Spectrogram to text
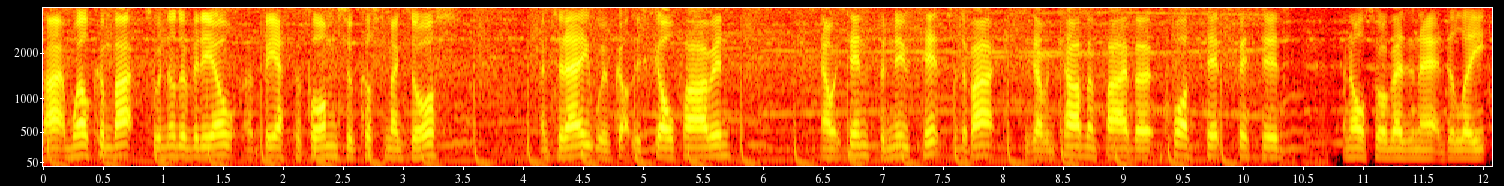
Right, and welcome back to another video at BF Performance of Custom Exhaust. And today we've got this Golf R in. Now it's in for new tips at the back. He's having carbon fibre, quad tips fitted, and also a resonator delete.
